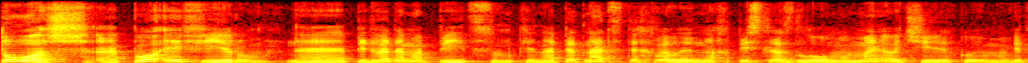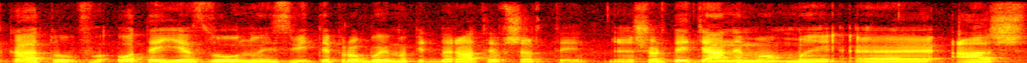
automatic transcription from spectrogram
Тож, е, по ефіру е, підведемо підсумки. На 15 хвилинах після злому ми очікуємо відкату в ОТЄ зону і звідти пробуємо підбирати в шорти. Е, Шорти тянемо ми аж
